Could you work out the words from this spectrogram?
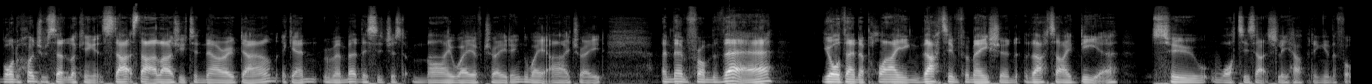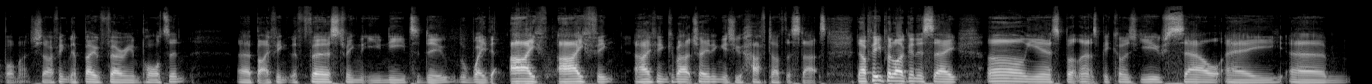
100% looking at stats. That allows you to narrow down. Again, remember, this is just my way of trading, the way I trade. And then from there, you're then applying that information, that idea to what is actually happening in the football match. So I think they're both very important. Uh, but I think the first thing that you need to do, the way that I I think I think about trading is you have to have the stats. Now, people are going to say, "Oh, yes, but that's because you sell a um,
